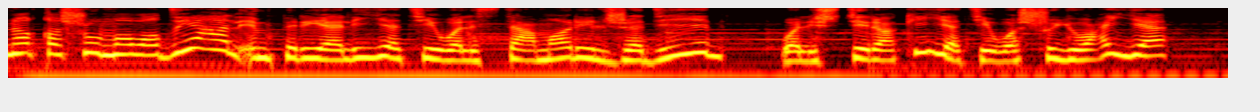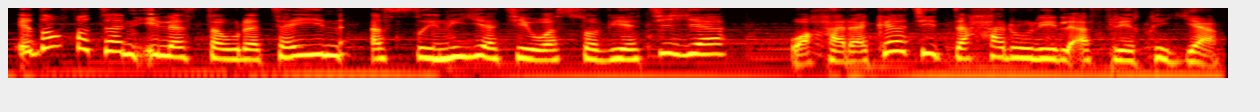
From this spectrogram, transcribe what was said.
ناقشوا مواضيع الإمبريالية والاستعمار الجديد والاشتراكية والشيوعية إضافة إلى الثورتين الصينية والسوفيتية وحركات التحرر الأفريقية.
